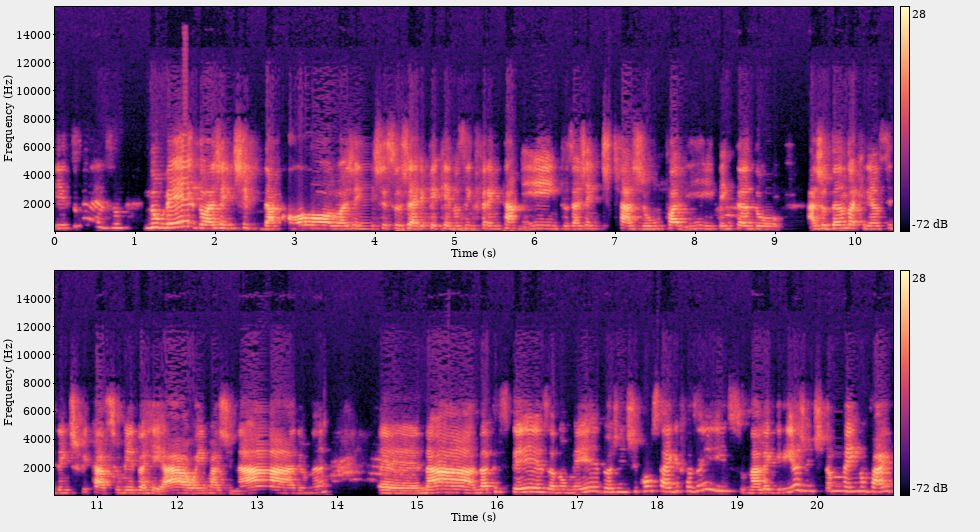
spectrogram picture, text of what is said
Isso mesmo. No medo, a gente dá colo, a gente sugere pequenos enfrentamentos, a gente está junto ali, tentando, ajudando a criança a identificar se o medo é real, é imaginário, né? É, na, na tristeza, no medo, a gente consegue fazer isso. Na alegria, a gente também não vai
